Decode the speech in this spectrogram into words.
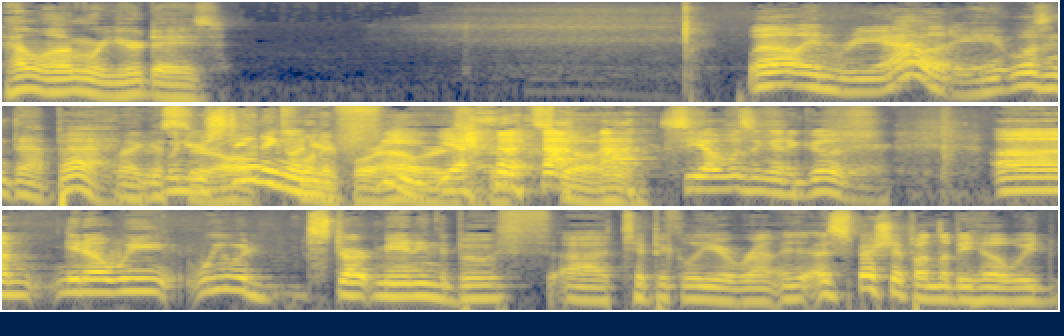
How long were your days? Well, in reality, it wasn't that bad. Well, when you're standing on your feet, hours, yeah. See, I wasn't going to go there. Um, you know, we we would start manning the booth uh, typically around, especially up on Libby Hill. We'd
